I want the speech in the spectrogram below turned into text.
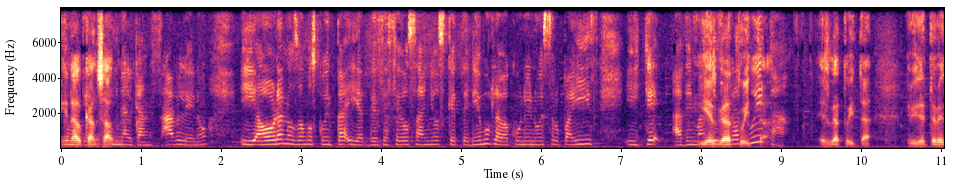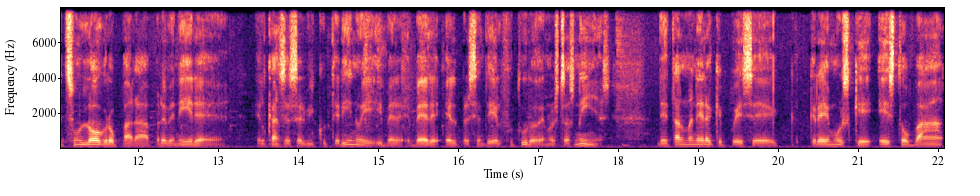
como inalcanzable. inalcanzable, ¿no? Y ahora nos damos cuenta y desde hace dos años que tenemos la vacuna en nuestro país y que además es, gratuita es gratuita. Evidentemente es un logro para prevenir eh, el cáncer cervicuterino y, ver, el presente y el futuro de nuestras niñas. De tal manera que pues eh, creemos que esto va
